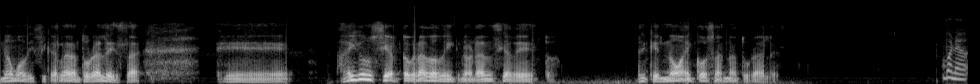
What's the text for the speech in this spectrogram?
no modificar la naturaleza, eh, hay un cierto grado de ignorancia de esto, de que no hay cosas naturales. Bueno,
